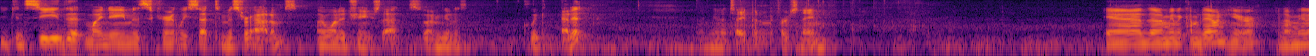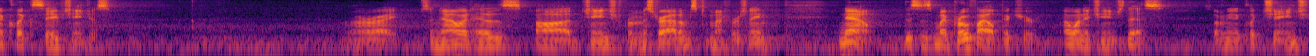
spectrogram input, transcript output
you can see that my name is currently set to Mr. Adams. I want to change that, so I'm going to click Edit. I'm going to type in my first name. And then I'm going to come down here and I'm going to click Save Changes. Alright, so now it has uh, changed from Mr. Adams to my first name. Now, this is my profile picture. I want to change this. So I'm going to click Change.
